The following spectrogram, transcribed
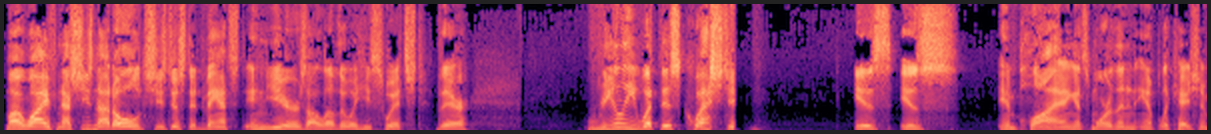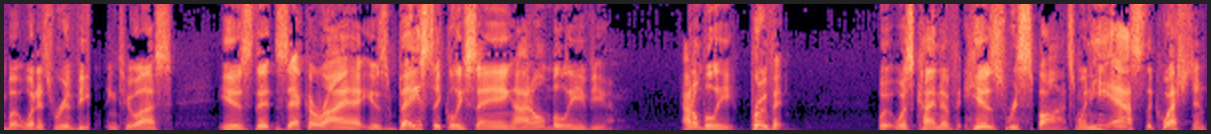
My wife, now she's not old, she's just advanced in years. I love the way he switched there. Really, what this question is is implying, it's more than an implication, but what it's revealing to us is that Zechariah is basically saying, I don't believe you. I don't believe. Prove it. Was kind of his response when he asked the question.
